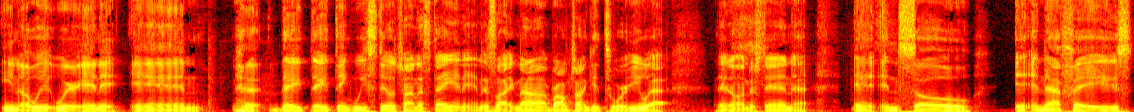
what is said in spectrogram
you know, we we're in it and they they think we still trying to stay in it, and it's like, nah, bro, I'm trying to get to where you at. They don't understand that, and and so in, in that phase,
